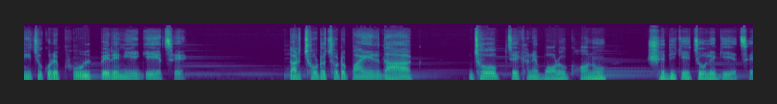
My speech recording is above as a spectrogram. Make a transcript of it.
নিচু করে ফুল পেরে নিয়ে গিয়েছে। তার ছোট ছোট পায়ের দাগ ঝোপ যেখানে বড় ঘন সেদিকেই চলে গিয়েছে।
